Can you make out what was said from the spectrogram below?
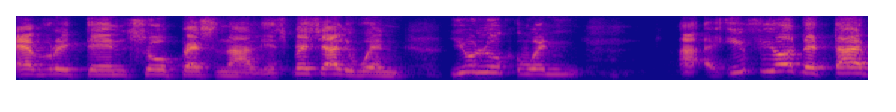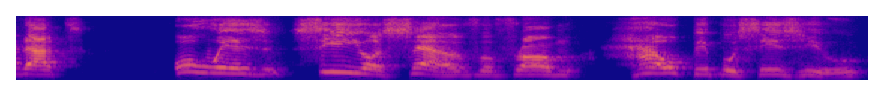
everything so personally, especially when you look when uh, if you're the type that always see yourself from how people sees you,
